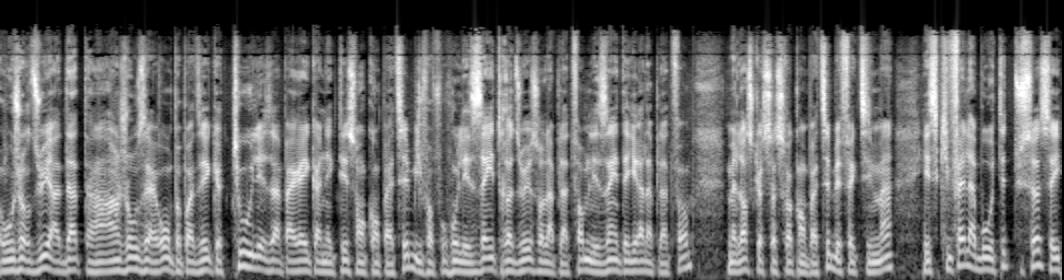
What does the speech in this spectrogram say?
aujourd'hui, à date, en, en jour zéro, on peut pas dire que tous les appareils connectés sont compatibles. Il faut, faut, faut les introduire sur la plateforme, les intégrer à la plateforme. Mais lorsque ce sera compatible, effectivement. Et ce qui fait la beauté de tout ça, c'est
